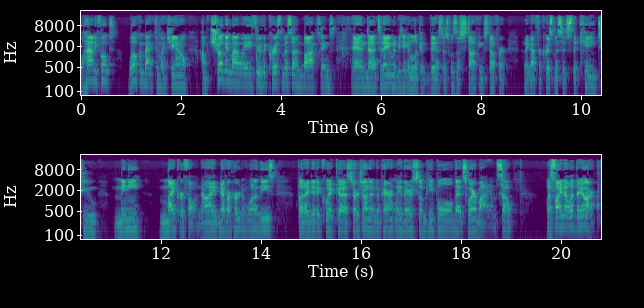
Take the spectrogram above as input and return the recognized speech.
Well, howdy folks. Welcome back to my channel. I'm chugging my way through the Christmas unboxings. And uh, today I'm gonna be taking a look at this. This was a stocking stuffer that I got for Christmas. It's the K2 Mini microphone. Now I had never heard of one of these, but I did a quick uh, search on it and apparently there's some people that swear by them. So let's find out what they are.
